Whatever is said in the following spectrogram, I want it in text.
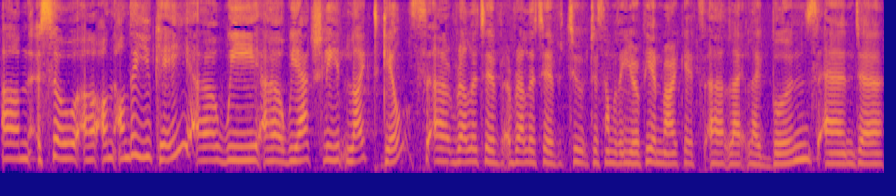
Um, so uh, on, on, the UK, uh, we uh, we actually liked gilts uh, relative relative to, to some of the European markets uh, like like bunds, and uh,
